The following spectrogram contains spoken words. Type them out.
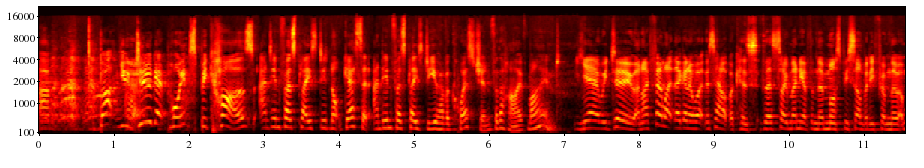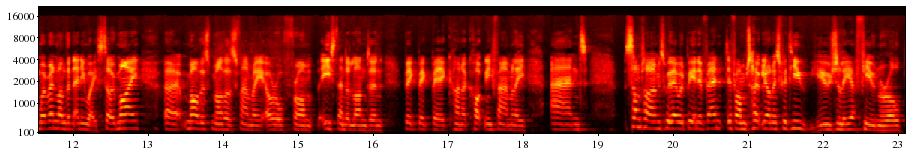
Um, but you do get points because, and in first place, did not guess it. And in first place, do you have a question for the hive mind? Yeah, we do. And I feel like they're going to work this out because there's so many of them. There must be somebody from the. And we're in London anyway. Anyway, so my uh, mother's mother's family are all from the East End of London. Big, big, big kind of Cockney family. And sometimes there would be an event, if I'm totally honest with you, usually a funeral.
